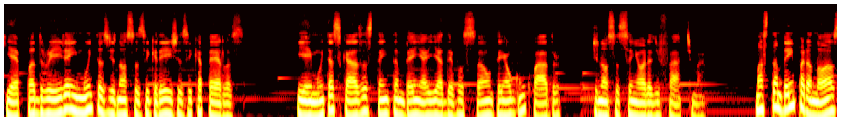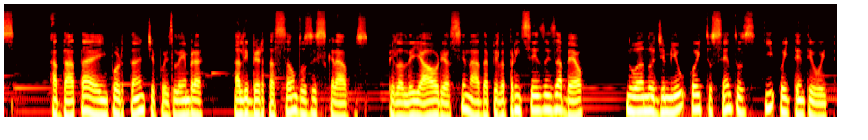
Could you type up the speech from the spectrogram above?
que é padroeira em muitas de nossas igrejas e capelas. E em muitas casas tem também aí a devoção, tem algum quadro de Nossa Senhora de Fátima. Mas também para nós a data é importante, pois lembra a libertação dos escravos pela Lei Áurea assinada pela Princesa Isabel no ano de 1888.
